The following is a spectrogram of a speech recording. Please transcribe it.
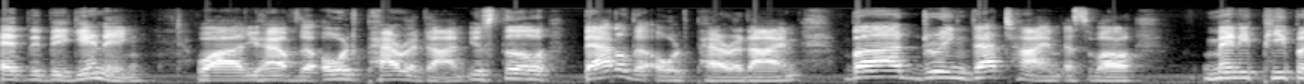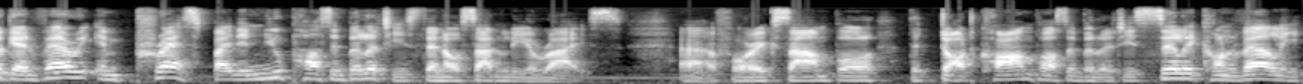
at the beginning while you have the old paradigm you still battle the old paradigm. But during that time as well many people get very impressed by the new possibilities that now suddenly arise uh, for example, the dot-com possibilities, Silicon Valley,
